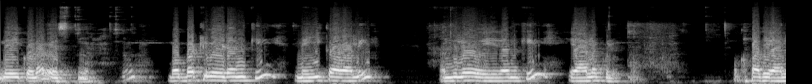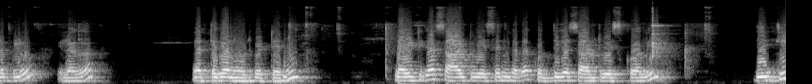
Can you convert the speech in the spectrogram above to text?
నెయ్యి కూడా వేస్తున్నాను. బొబ్బట్లు వేయడానికి నెయ్యి కావాలి. అందులో వేయడానికి యాలకులు. ఒక పది యాలకులు ఇలాగా మెత్తగా నూరి పెట్టాను. లైట్గా సాల్ట్ వేసాను కదా కొద్దిగా సాల్ట్ వేసుకోవాలి. దీనికి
